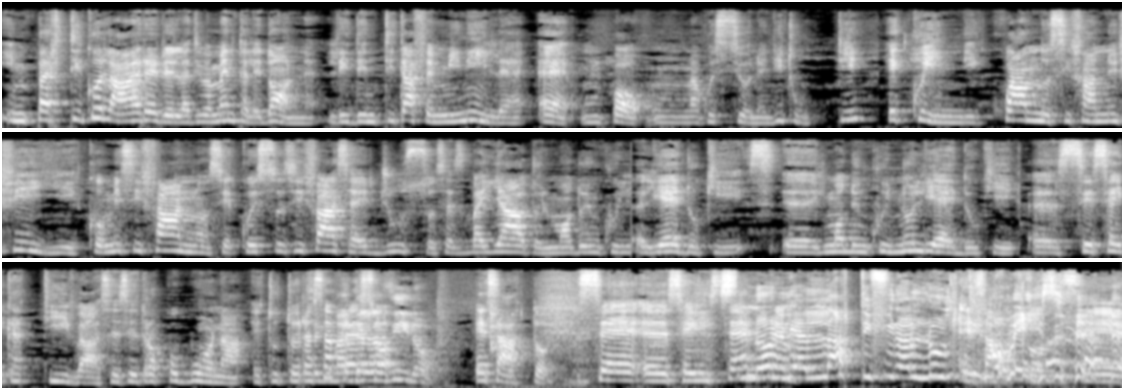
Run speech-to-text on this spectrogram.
in particolare relativamente alle donne. L'identità femminile è un po' una questione di tutti e quindi quando si fanno i figli, come si fanno, se questo si fa, se è giusto, se è sbagliato, il modo in cui li educhi, eh, il modo in cui non li educhi, eh, se sei cattiva, se sei troppo buona e tutto il resto appresso. Esatto, se eh, sei sempre... Se non li allatti fino all'ultimo esatto, mese. Se, eh,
